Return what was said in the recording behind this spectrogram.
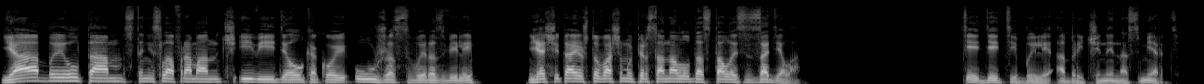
Я был там, Станислав Романович, и видел, какой ужас вы развели. Я считаю, что вашему персоналу досталось за дело. Те дети были обречены на смерть.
